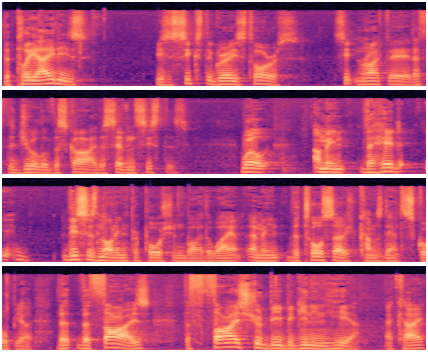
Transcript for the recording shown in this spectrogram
The Pleiades is six degrees Taurus, sitting right there. That's the jewel of the sky, the seven sisters. Well, I mean, the head, this is not in proportion, by the way. I mean, the torso comes down to Scorpio. The, the thighs, the thighs should be beginning here, okay?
